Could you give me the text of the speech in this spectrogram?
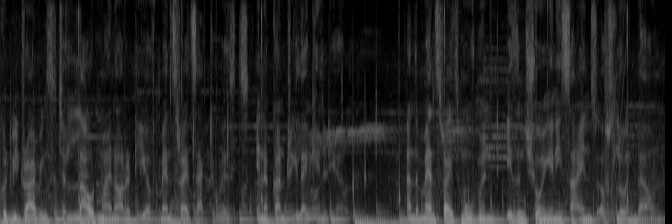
could be driving such a loud minority of men's rights activists in a country like India. And the men's rights movement isn't showing any signs of slowing down.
